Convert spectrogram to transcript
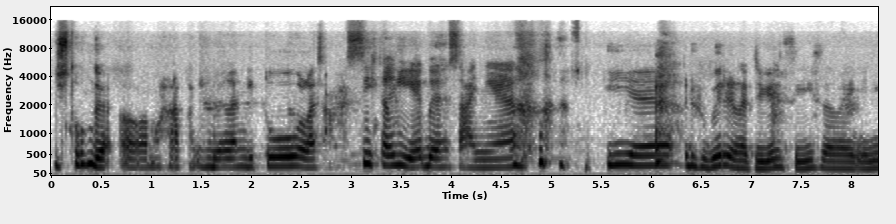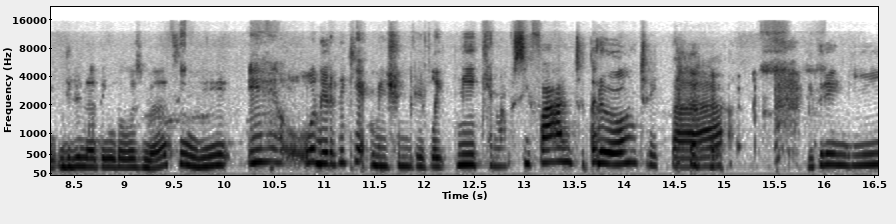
justru nggak uh, mengharapkan imbalan gitu, las asih kali ya bahasanya. Iya, aduh gue relate juga sih sama yang ini. Jadi nothing tulus banget sih, Gi. Iya, lo dari tadi kayak mention relate nih. Kenapa sih, Van? Cerita dong, cerita. gitu deh, Gi.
